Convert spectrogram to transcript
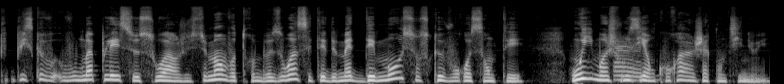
pu- puisque vous, vous m'appelez ce soir, justement, votre besoin, c'était de mettre des mots sur ce que vous ressentez. Oui, moi, je vous y encourage à continuer.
